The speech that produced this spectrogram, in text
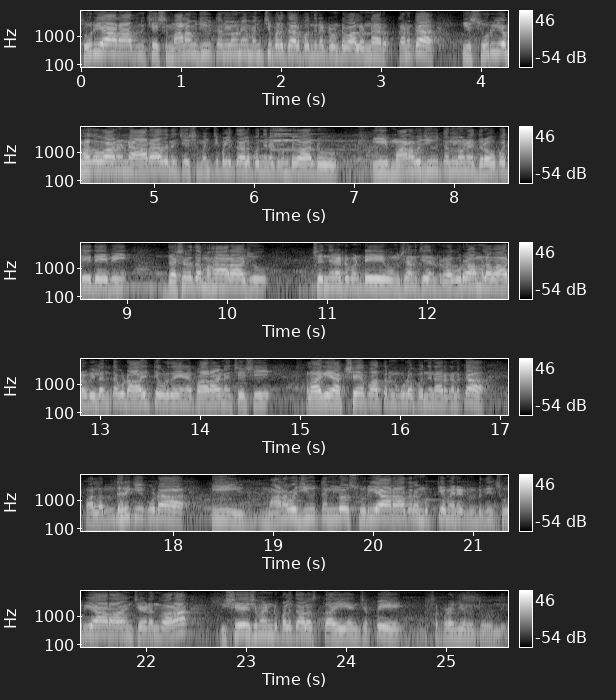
సూర్యారాధన చేసి మానవ జీవితంలోనే మంచి ఫలితాలు పొందినటువంటి వాళ్ళు ఉన్నారు. కనుక ఈ సూర్య భగవాను ఆరాధన చేసి మంచి ఫలితాలు పొందినటువంటి వాళ్ళు ఈ మానవ జీవితంలోనే ద్రౌపదీదేవి దశరథ మహారాజు చెందినటువంటి వంశానికి చెందిన రఘురాముల వారు వీళ్ళంతా కూడా ఆదిత్య హృదయన పారాయణ చేసి అలాగే అక్షయ పాత్రను కూడా పొందినారు కనుక వాళ్ళందరికీ కూడా ఈ మానవ జీవితంలో సూర్యారాధన ముఖ్యమైనటువంటిది. సూర్యారాధన చేయడం ద్వారా విశేషమైన ఫలితాలు వస్తాయి అని చెప్పి చెప్పడం జరుగుతుంది.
